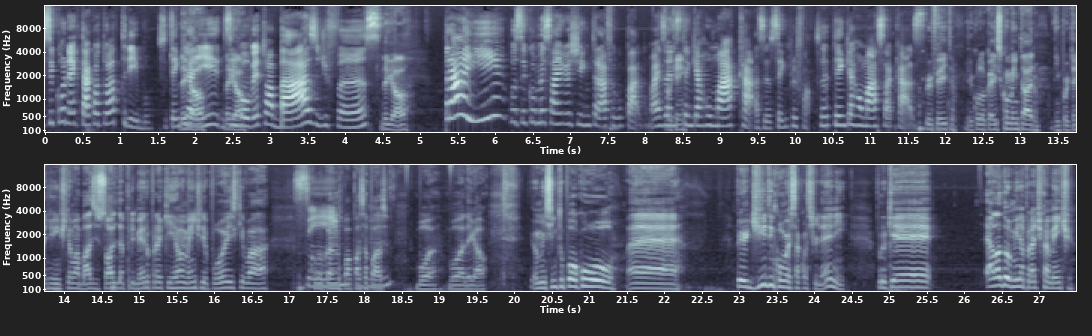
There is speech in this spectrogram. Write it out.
se conectar com a tua tribo. Você tem que Legal, ali legal. desenvolver tua base de fãs Legal. e você começar a investir em tráfego pago. Mas antes Ok. tem que arrumar a casa. Eu sempre falo. Você tem que arrumar a sua casa. Perfeito. Eu ia colocar esse comentário. É importante a gente ter uma base sólida primeiro para que realmente depois que vá Sim. colocando no passo a uhum. passo. Boa, boa, legal. Eu me sinto um pouco é, perdido em conversar com a Sirlene, porque ela domina praticamente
